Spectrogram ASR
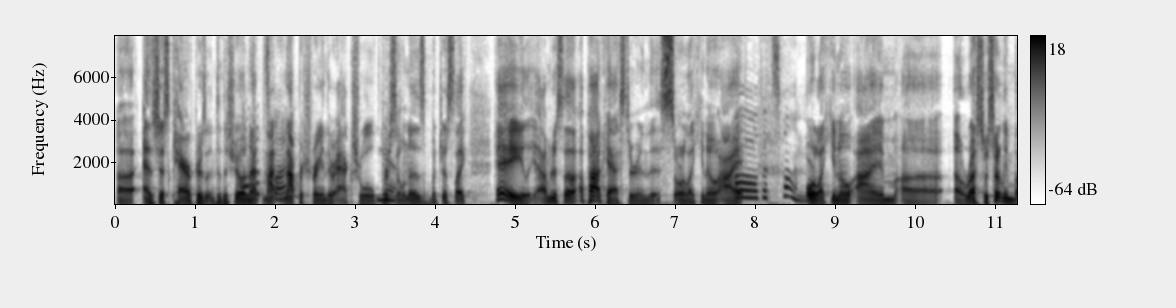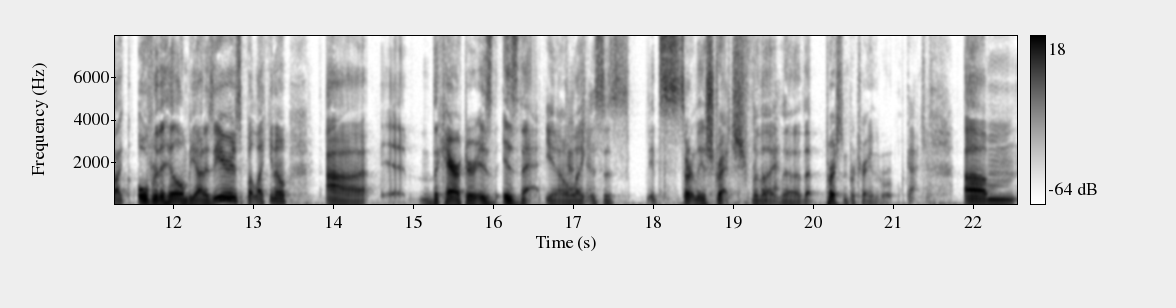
uh, as just characters into the show, not not fun. not portraying their actual personas, but just like hey, I'm just a, a podcaster in this, or like you know I Oh, that's fun. or like you know i'm uh, a wrestler certainly like over the hill and beyond his ears Mm-hmm. but like you know uh the character is is that you know like this is it's certainly a stretch for the Okay. the the person portraying the role gotcha. um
